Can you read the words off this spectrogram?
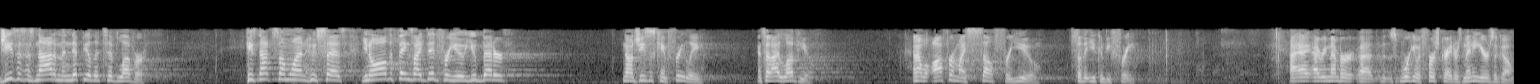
Jesus is not a manipulative lover. He's not someone who says, you know, all the things I did for you, you better. No, Jesus came freely and said, I love you. And I will offer myself for you so that you can be free. I, I remember uh, working with first graders many years ago.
